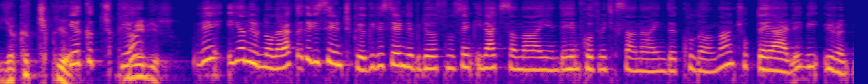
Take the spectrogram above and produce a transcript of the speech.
Yakıt çıkıyor. Yakıt çıkıyor. Birebir. Ve yan ürün olarak da gliserin çıkıyor. Gliserin de biliyorsunuz hem ilaç sanayinde hem kozmetik sanayinde kullanılan çok değerli bir ürün.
